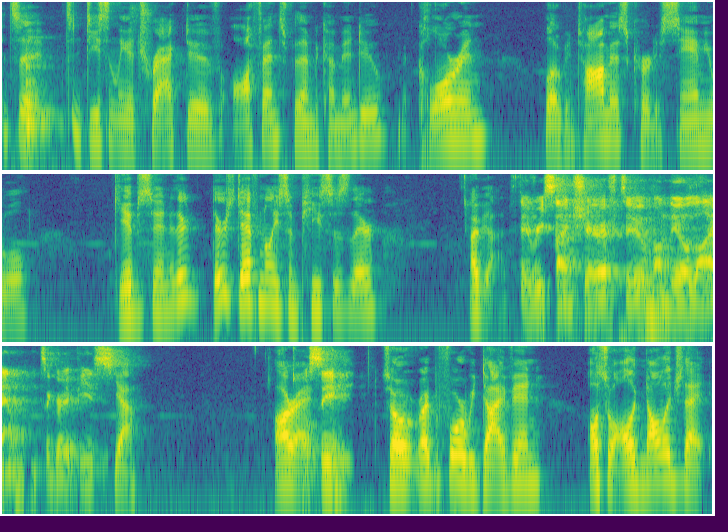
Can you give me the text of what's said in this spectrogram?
it's a it's a decently attractive offense for them to come into. McLaurin, Logan Thomas, Curtis Samuel, Gibson. There there's definitely some pieces there. I, they re-sign Scherff too on the O line, it's a great piece. Yeah. All right. We'll see. So, right before we dive in, also, I'll acknowledge that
